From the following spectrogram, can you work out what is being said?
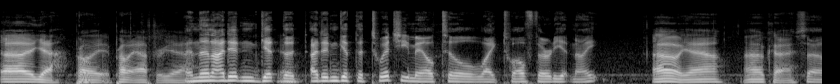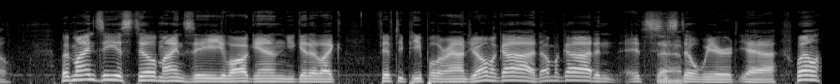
Uh, yeah, probably, probably after, yeah. And then I didn't get Yeah. the I didn't get the Twitch email till like twelve thirty at night. oh yeah, okay. So But Mine Z is still Mine Z. You log in, you get it like fifty people around you. Oh my god, oh my god, and it's just still weird. Yeah. Well,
